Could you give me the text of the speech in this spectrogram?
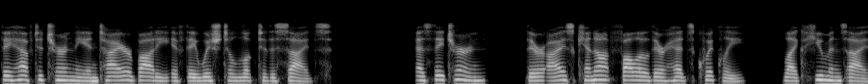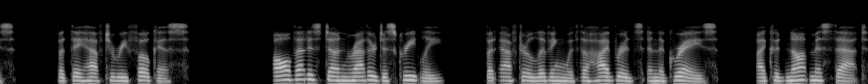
They have to turn the entire body if they wish to look to the sides. As they turn, their eyes cannot follow their heads quickly, like humans' eyes, but they have to refocus. All that is done rather discreetly, but after living with the hybrids and the greys, I could not miss that.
